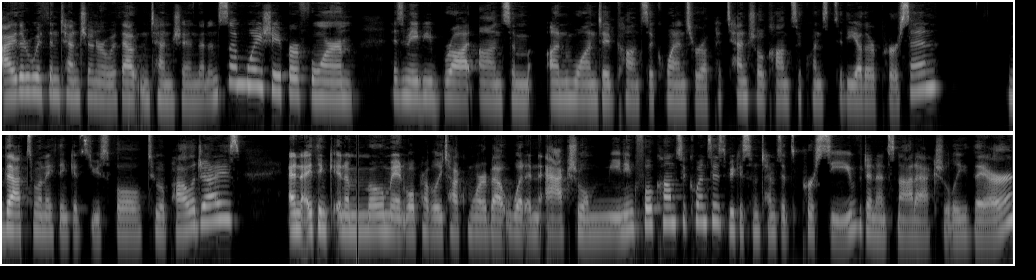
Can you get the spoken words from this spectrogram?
either with intention or without intention, that in some way, shape, or form has maybe brought on some unwanted consequence or a potential consequence to the other person, that's when I think it's useful to apologize. And I think in a moment, we'll probably talk more about what an actual meaningful consequence is because sometimes it's perceived and it's not actually there.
